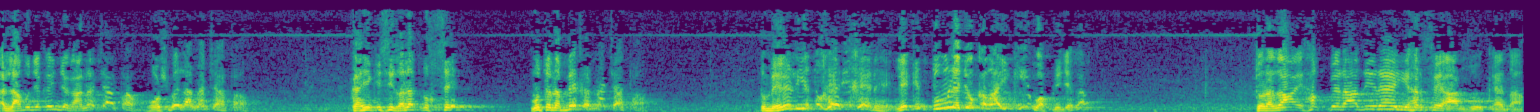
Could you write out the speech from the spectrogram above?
اللہ مجھے کہیں جگانا چاہتا ہوں، ہوش میں لانا چاہتا ہوں۔ کہیں کسی غلط رخ سے متنوع کرنا چاہتا ہوں۔ تو میرے لیے تو خیر ہی خیر ہے، لیکن تم نے جو کمائی کی وہ اپنی جگہ۔ تو رضا حق پہ راضی رہے، یہ حرف آرزو کہتا،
